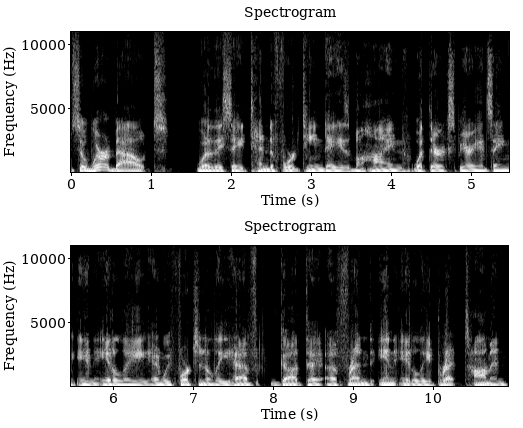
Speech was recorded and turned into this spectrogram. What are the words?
so we're about what do they say 10 to 14 days behind what they're experiencing in Italy and we fortunately have got a, a friend in Italy Brett Tommen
